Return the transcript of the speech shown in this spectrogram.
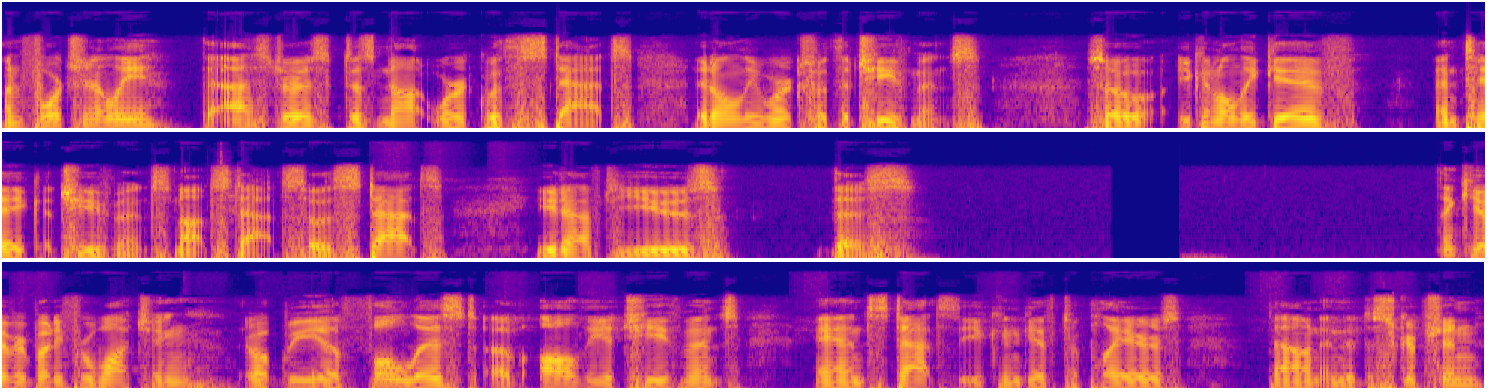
Unfortunately, the asterisk does not work with stats, it only works with achievements. So you can only give and take achievements, not stats. So stats, you'd have to use this. Thank you everybody for watching. There will be a full list of all the achievements and stats that you can give to players down in the description.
